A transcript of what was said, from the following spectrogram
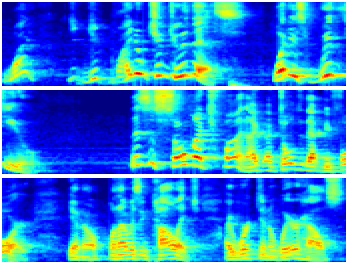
What? You, why don't you do this? What is with you? This is so much fun. I, have told you that before. You know, when I was in college, I worked in a warehouse,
